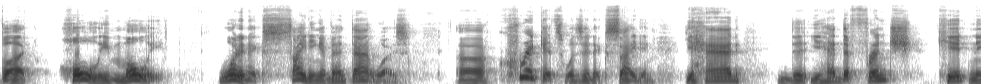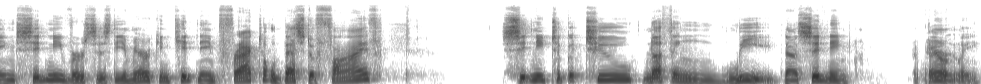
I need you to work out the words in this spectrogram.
But holy moly, what an exciting event that was. Uh, crickets was it exciting. You had the you had the French kid named Sydney versus the American kid named Fractal, best of five. Sydney took a 2 nothing lead. Now, Sydney apparently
